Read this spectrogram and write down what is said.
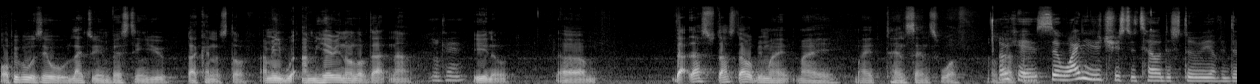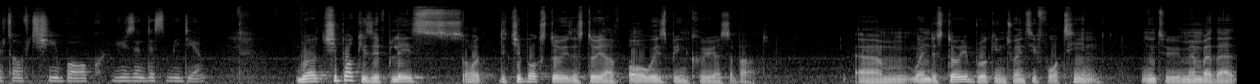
Or people will say, we would like to invest in you, that kind of stuff. I mean, I'm hearing all of that now, Okay. you know. Um, that, that's, that's, that would be my, my, my 10 cents worth. Okay, so why did you choose to tell the story of the daughter of Chibok using this medium? Well, Chibok is a place, or the Chibok story is a story I've always been curious about. Um, when the story broke in 2014, you need to remember that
